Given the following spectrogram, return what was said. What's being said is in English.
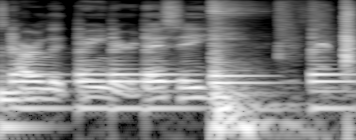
Scarlet Painter, that's a heat.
